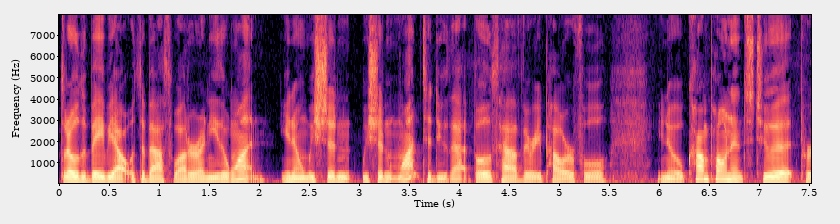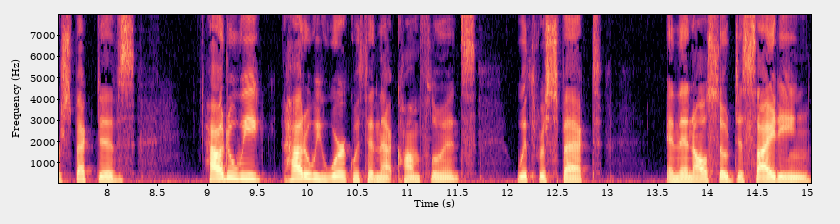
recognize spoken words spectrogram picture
throw the baby out with the bathwater on either one. You know we shouldn't we shouldn't want to do that. Both have very powerful you know components to it perspectives. How do we how do we work within that confluence with respect and then also deciding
